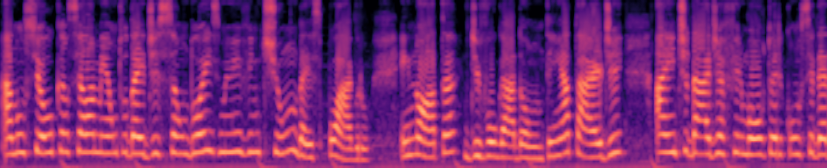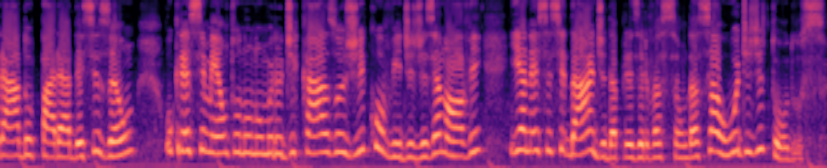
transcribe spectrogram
anunciou o cancelamento da edição 2021 da Expo Agro. Em nota, divulgada ontem à tarde, a entidade afirmou ter considerado para a decisão o crescimento no número de casos de Covid-19 e a necessidade da preservação da saúde de todos.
